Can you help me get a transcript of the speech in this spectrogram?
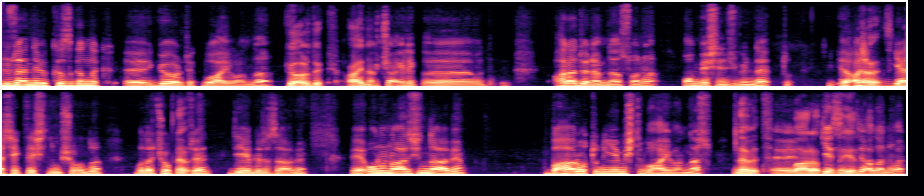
Düzenli bir kızgınlık e, gördük bu hayvanla. Gördük. Aynen. 3 aylık e, ara dönemden sonra 15. günde e, aşımı Evet. gerçekleştirmiş oldu. Bu da çok Evet. güzel diyebiliriz abi. E, onun haricinde abi bahar otunu yemişti bu hayvanlar. Evet. E, Baharatına gezinti alanı var.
